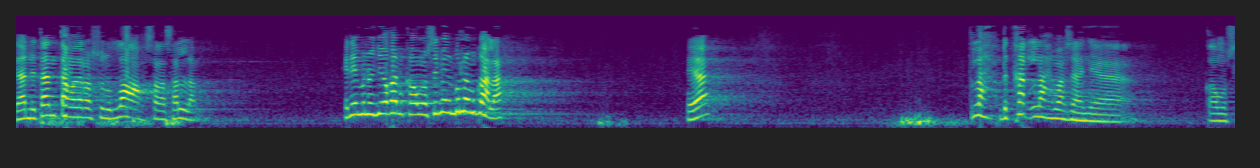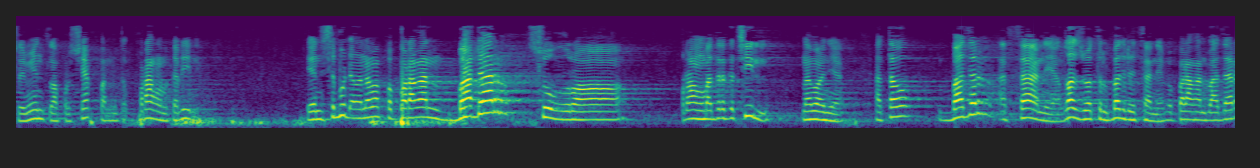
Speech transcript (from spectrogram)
Dan ditantang oleh Rasulullah SAW. Ini menunjukkan kaum muslimin belum kalah. Ya. Telah dekatlah masanya. Kaum muslimin telah persiapkan untuk perang kali ini yang disebut dengan nama peperangan Badar Sughra, perang Badar kecil namanya atau Badar Ats-Tsaniyah, Ghazwatul Badr Ats-Tsaniyah, peperangan Badar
